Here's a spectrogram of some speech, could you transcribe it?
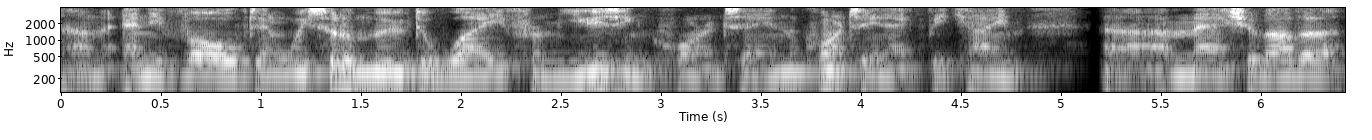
Um, and evolved, and we sort of moved away from using quarantine. The Quarantine Act became uh, a mash of other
